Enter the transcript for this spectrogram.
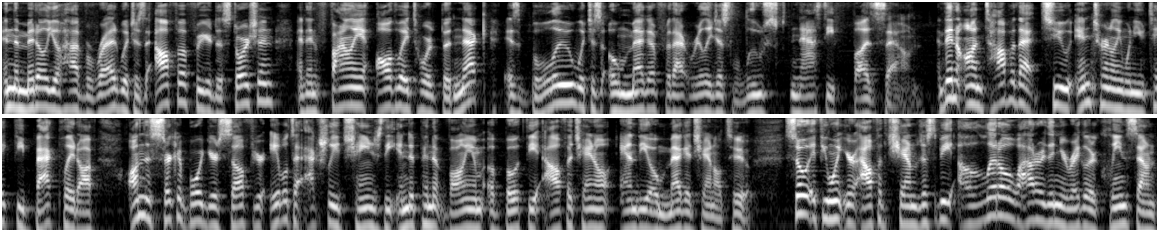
In the middle, you'll have red, which is alpha for your distortion, and then finally all the way towards the neck is blue, which is omega for that really just loose, nasty fuzz sound. And then on top of that too, internally, when you take the backplate off, on the circuit board yourself, you're able to actually change the independent volume of both the alpha channel and the omega channel too. So if you want your alpha channel just to be a little louder than your regular clean sound,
